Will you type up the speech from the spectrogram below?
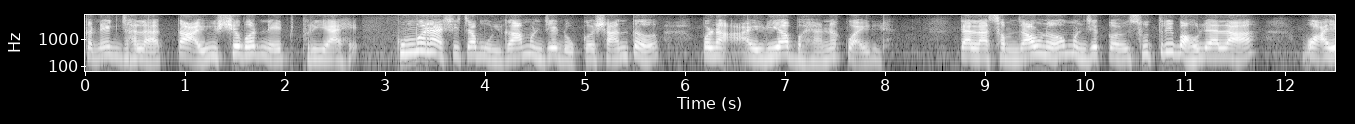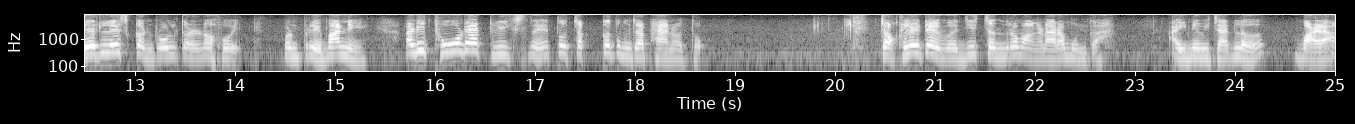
कनेक्ट झालात तर आयुष्यभर नेट फ्री आहे. कुंभ राशीचा मुलगा म्हणजे डोकं शांत पण आयडिया भयानक वाईल्ड. त्याला समजावणं म्हणजे कळसूत्री बाहुल्याला वायरलेस कंट्रोल करणं होय पण प्रेमाने आणि थोड्या ट्रिक्सने तो चक्क तुमचा फॅन होतो. चॉकलेटऐवजी चंद्र मागणारा मुलगा. आईने विचारलं बाळा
